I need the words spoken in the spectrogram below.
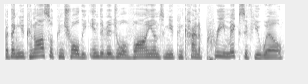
but then you can also control the individual volumes and you can kind of pre-mix, if you will,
